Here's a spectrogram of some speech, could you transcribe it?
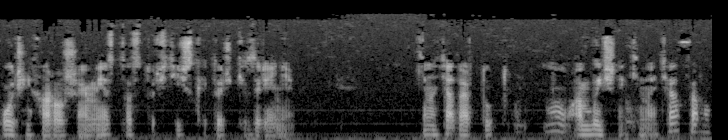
очень хорошее место с туристической точки зрения. Кинотеатр тут, ну, обычный кинотеатр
